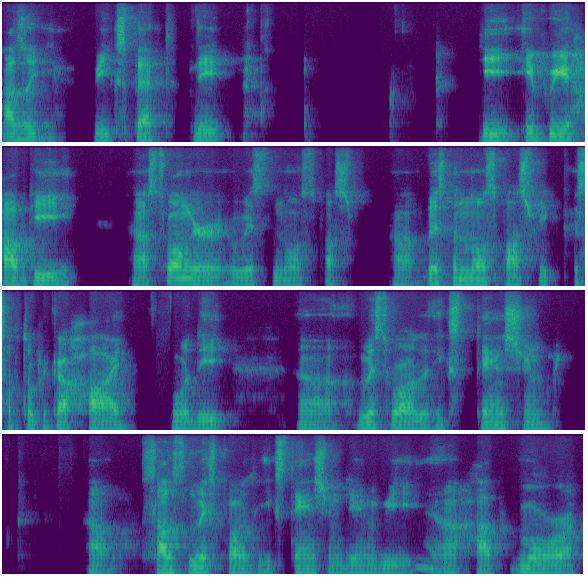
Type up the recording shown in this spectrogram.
as we expect, the the if we have the uh, stronger western north uh, western north Pacific subtropical high or the uh, westward extension, uh, southwestward extension, then we uh, have more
